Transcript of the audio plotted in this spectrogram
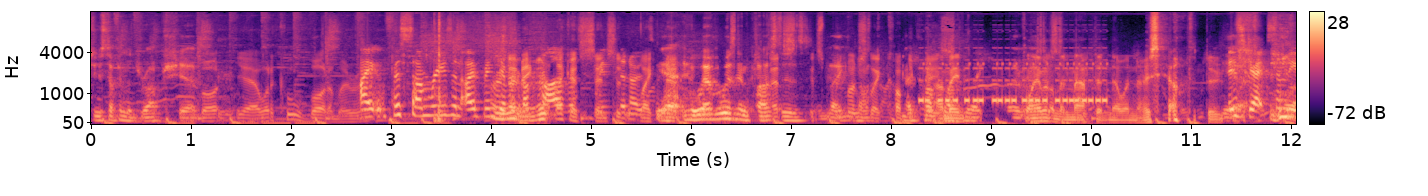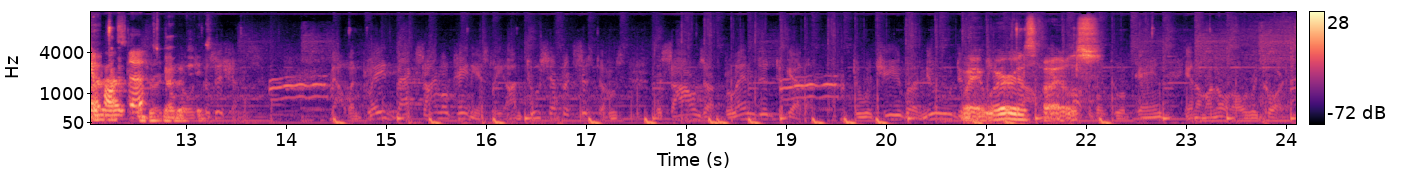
do stuff in the drop ship. Bot, yeah, what a cool bot, am I I, right? for some reason, I've been I given know, the man. power Like a to use censored, like- Yeah, again. whoever was That's- imposters, it's like, pretty much not- like I copy paste. I mean, up, like, Blame it on the map that no one knows how to do. Yeah. Is Jackson the Yeah, imposter? just grab a piece. Now, when played back simultaneously on two separate systems, the sounds are blended together to achieve a new Wait, where is not Vitals? possible to obtain in a monaural recording.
